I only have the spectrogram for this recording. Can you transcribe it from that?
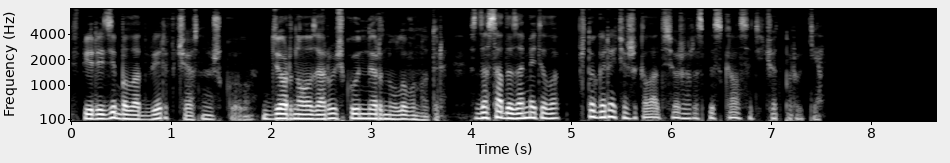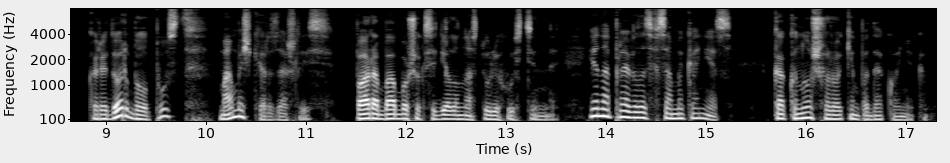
Впереди была дверь в частную школу. Дернула за ручку и нырнула внутрь. С досады заметила, что горячий шоколад все же расплескался, течет по руке. Коридор был пуст, мамочки разошлись. Пара бабушек сидела на стульях у стены. Я направилась в самый конец, к окну широким подоконником.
